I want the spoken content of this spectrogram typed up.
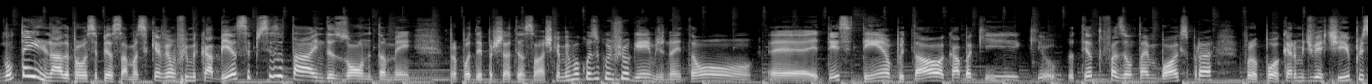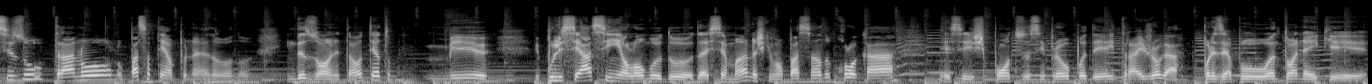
não tem nada pra você pensar, mas você quer ver um filme cabeça, você precisa estar em the zone também pra poder prestar atenção. Acho que é a mesma coisa com os videogames, né? Então, é, ter esse tempo e tal, acaba que, que eu, eu tento fazer um time box pra falar, pô, eu quero me divertir, preciso entrar no, no passatempo, né? No, no, in the zone. Então eu tento me, me policiar assim ao longo do- das semanas que vão passando, colocar esses pontos assim pra eu poder entrar e jogar. Por exemplo, o Antônio aí que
